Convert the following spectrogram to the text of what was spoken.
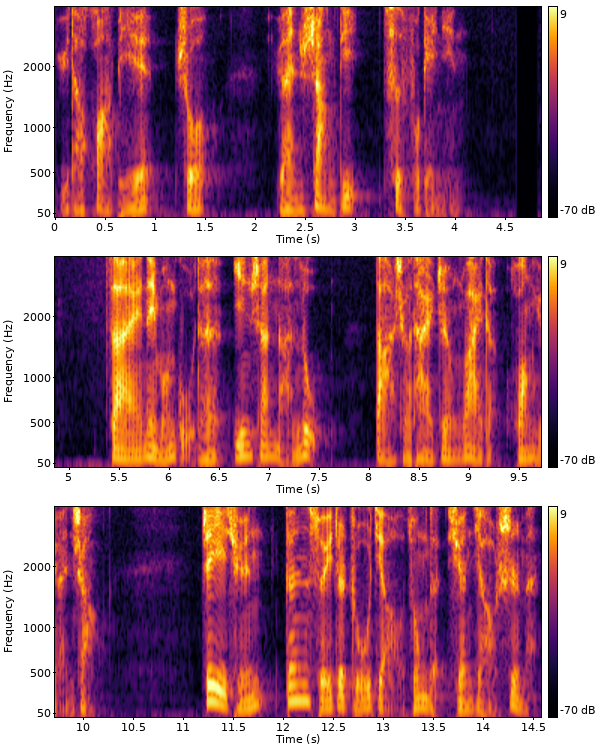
与她话别，说：“愿上帝赐福给您。”在内蒙古的阴山南路大佘泰镇外的荒原上，这一群跟随着主教宗的宣教士们，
